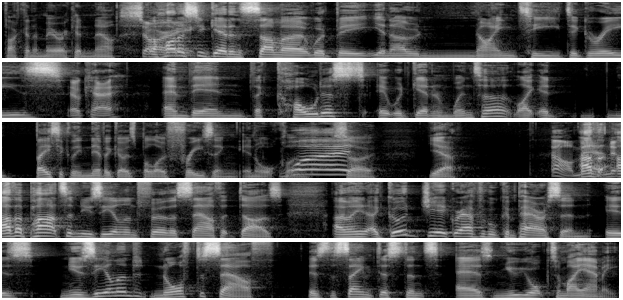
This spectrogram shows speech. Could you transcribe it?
fucking American now. Sorry. The hottest you get in summer would be, you know, 90 degrees. Okay. And then the coldest it would get in winter, like it basically never goes below freezing in Auckland. What? So, yeah. Oh man. Other, other parts of New Zealand further south, it does. I mean, a good geographical comparison is New Zealand north to south is the same distance as New York to Miami.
